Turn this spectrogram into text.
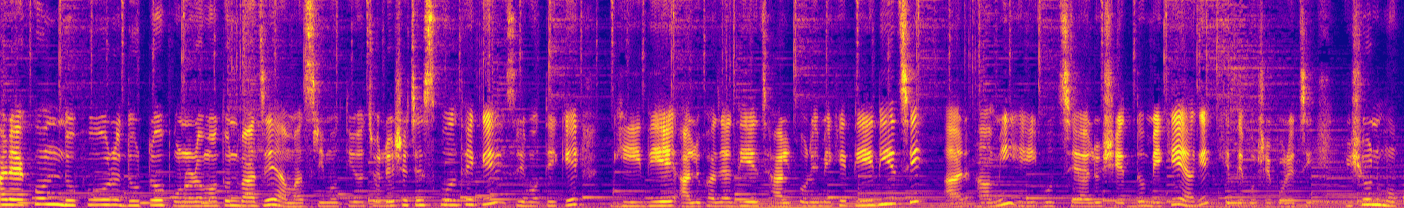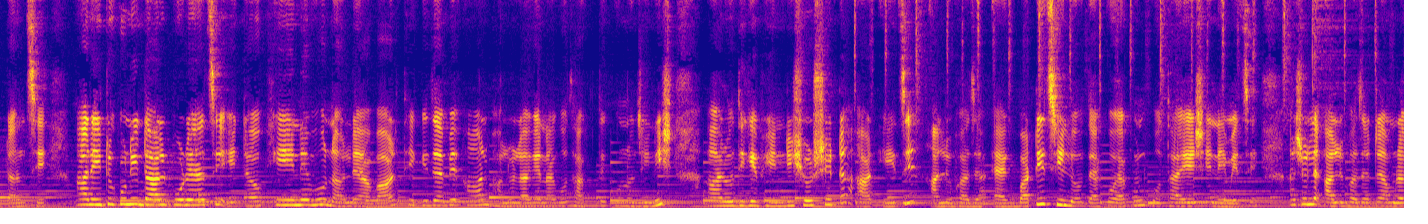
আর এখন দুপুর দুটো পনেরো মতন বাজে, আমার শ্রীমতীও চলে এসেছে স্কুল থেকে। শ্রীমতীকে ঘি দিয়ে আলু ভাজা দিয়ে ঝাল করে মেখে দিয়ে দিয়েছি, আর আমি এই উচ্ছে আলু সেদ্ধ মেখে আগে খেতে বসে পড়েছি। ভীষণ মুখ টানছে। আর এইটুকুনি ডাল পড়ে আছে, এটাও খেয়ে নেব, নাহলে আবার থেকে যাবে, আর ভালো লাগে না গো থাকতে কোনো জিনিস। আর ওদিকে ভেন্ডি সর্ষেটা আর এই যে আলু ভাজা, এক বাটি ছিল, দেখো এখন কোথায় এসে নেমেছে। আসলে আলু ভাজাটা আমরা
